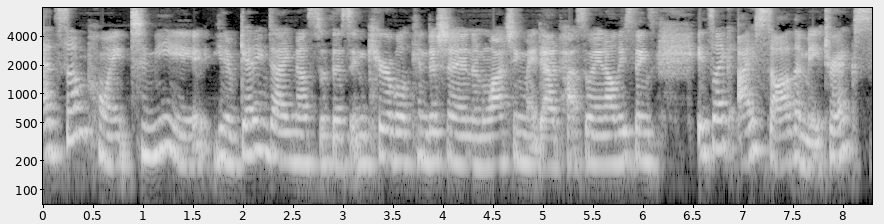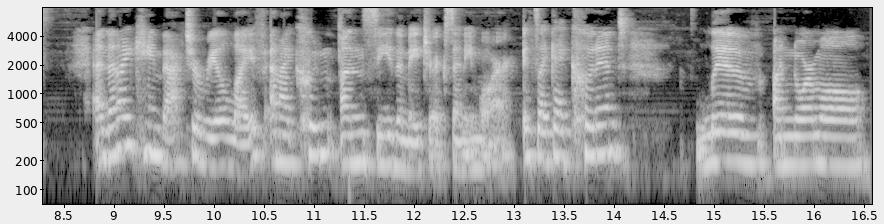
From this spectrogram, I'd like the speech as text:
at some point, to me, you know, getting diagnosed with this incurable condition and watching my dad pass away and all these things, it's like I saw the Matrix and then I came back to real life and I couldn't unsee the Matrix anymore. It's like I couldn't live a normal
